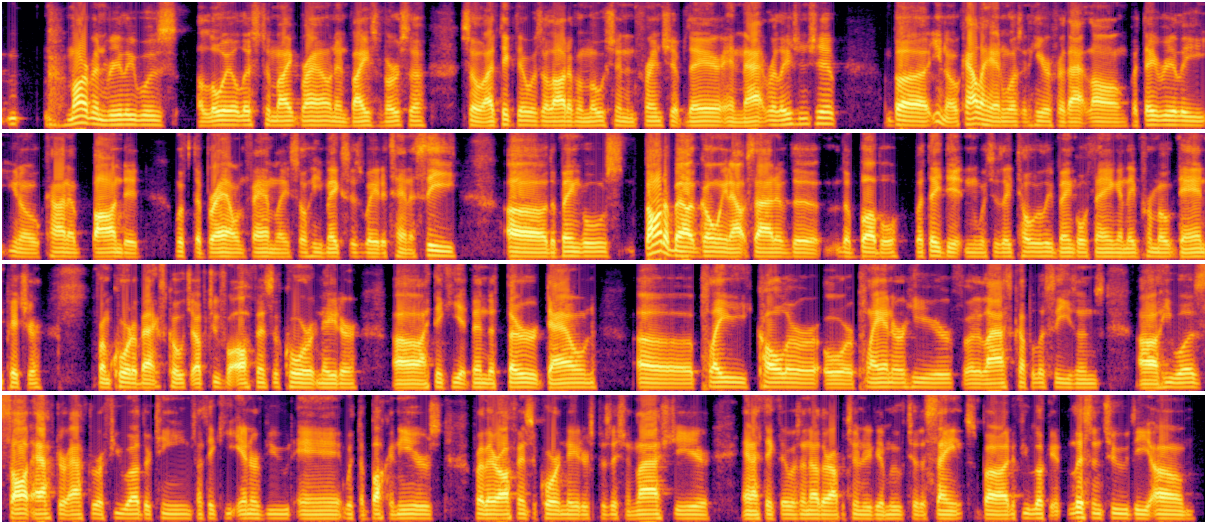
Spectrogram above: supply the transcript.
Marvin really was a loyalist to Mike Brown and vice versa. So I think there was a lot of emotion and friendship there in that relationship. But, you know, Callahan wasn't here for that long, but they really, you know, kind of bonded with the Brown family. So he makes his way to Tennessee. Uh, the Bengals thought about going outside of the, the bubble, but they didn't, which is a totally Bengal thing. And they promote Dan Pitcher from quarterbacks coach up to for offensive coordinator. Uh, I think he had been the third down uh, play caller or planner here for the last couple of seasons. Uh, he was sought after after a few other teams. I think he interviewed and with the Buccaneers for their offensive coordinator's position last year, and I think there was another opportunity to move to the Saints. But if you look at listen to the um,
